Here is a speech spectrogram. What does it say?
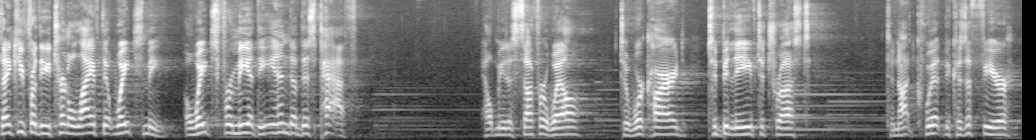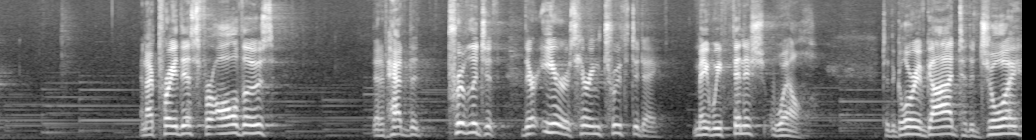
Thank you for the eternal life that waits me, awaits for me at the end of this path. Help me to suffer well, to work hard, to believe, to trust, to not quit because of fear. And I pray this for all those that have had the privilege of their ears hearing truth today. May we finish well to the glory of God, to the joy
